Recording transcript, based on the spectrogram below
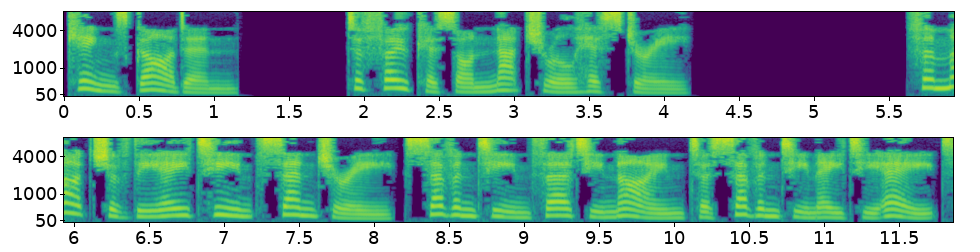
King's Garden—to focus on natural history. For much of the 18th century 1739 1788,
